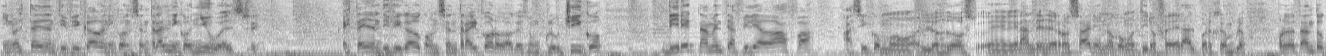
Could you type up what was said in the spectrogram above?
y no está identificado ni con Central ni con Newells. Sí. Está identificado con Central Córdoba, que es un club chico, directamente afiliado a AFA, así como los dos eh, grandes de Rosario, no como Tiro Federal, por ejemplo. Por lo tanto,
